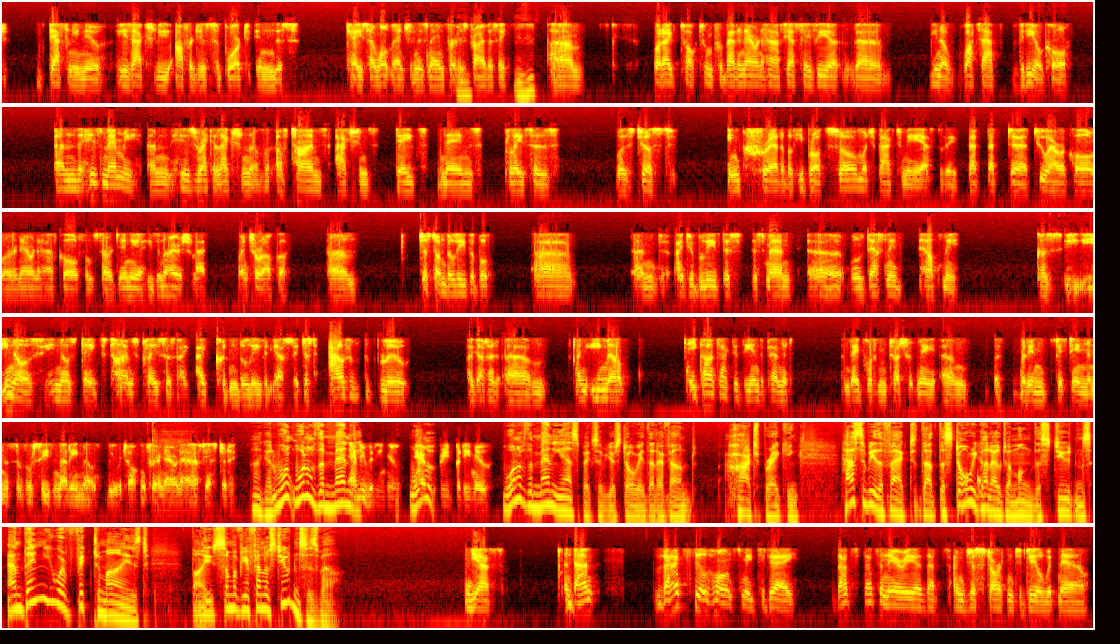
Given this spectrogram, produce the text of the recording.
definitely knew he's actually offered his support in this case. I won't mention his name for his privacy. Um, but I talked to him for about an hour and a half yesterday via the, you know, WhatsApp video call. And his memory and his recollection of, of times, actions, dates, names, places was just incredible. He brought so much back to me yesterday. That that uh, two hour call or an hour and a half call from Sardinia. He's an Irish lad, went to Rocca. Um, just unbelievable. Uh, and I do believe this this man uh, will definitely help me because he, he knows he knows dates, times, places. I, I couldn't believe it yesterday. Just out of the blue, I got a, um, an email. He contacted the Independent, and they put him in touch with me. Um, within 15 minutes of receiving that email, we were talking for an hour and a half yesterday. My God, one, one of the many Everybody knew. One of- Everybody knew. one of the many aspects of your story that I found heartbreaking has to be the fact that the story got out among the students, and then you were victimized by some of your fellow students as well. Yes, and that that still haunts me today. That's that's an area that I'm just starting to deal with now.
